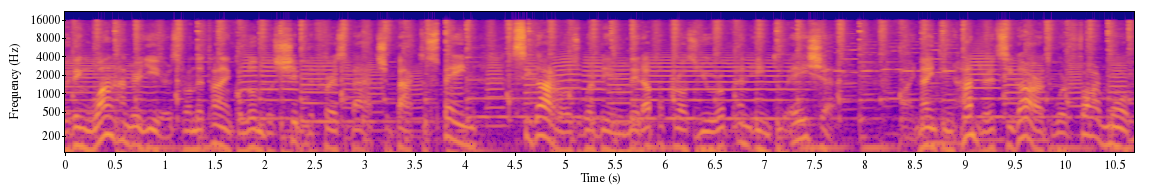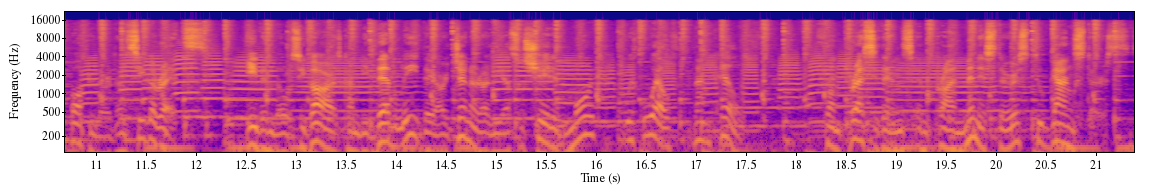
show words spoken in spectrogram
Within 100 years from the time Columbus shipped the first batch back to Spain, cigarros were being lit up across Europe and into Asia. By 1900, cigars were far more popular than cigarettes. Even though cigars can be deadly, they are generally associated more with wealth than health. From presidents and prime ministers to gangsters.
